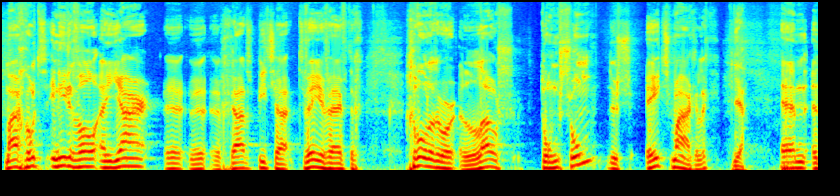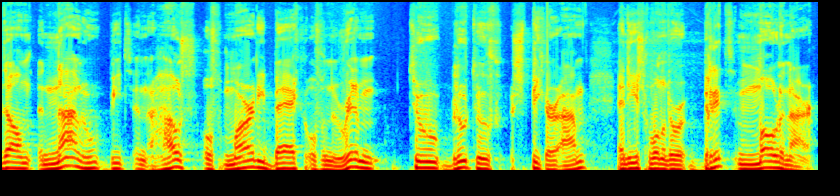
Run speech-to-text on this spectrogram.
Maar goed, in ieder geval een jaar eh, eh, eh, gratis pizza, 52. Gewonnen door Laus Thompson, dus eet smakelijk. Ja. En dan Nalu biedt een House of Marley bag of een Rhythm 2 Bluetooth speaker aan. En die is gewonnen door Brit Molenaar.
